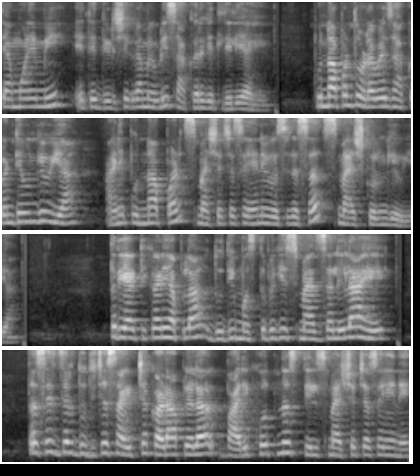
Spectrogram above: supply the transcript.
त्यामुळे मी येथे दीडशे ग्राम एवढी साखर घेतलेली आहे. पुन्हा आपण थोडा वेळ झाकण ठेवून घेऊया आणि पुन्हा आपण स्मॅशरच्या सहाय्याने व्यवस्थित असं स्मॅश करून घेऊया. तर या ठिकाणी आपला दुधी मस्तपैकी स्मॅश झालेला आहे. तसेच जर दुधीच्या साईडच्या कडा आपल्याला बारीक होत नसतील स्मॅशरच्या सहाय्याने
